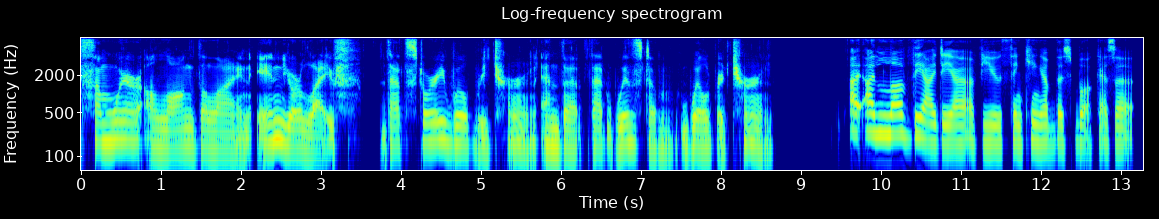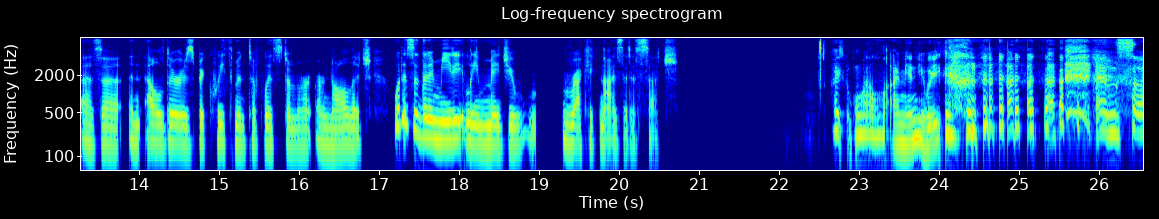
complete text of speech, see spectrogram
somewhere along the line in your life, that story will return and that, that wisdom will return. I, I, love the idea of you thinking of this book as a as a an elder's bequeathment of wisdom or, or knowledge. What is it that immediately made you recognize it as such? I, well, I'm Inuit, and so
